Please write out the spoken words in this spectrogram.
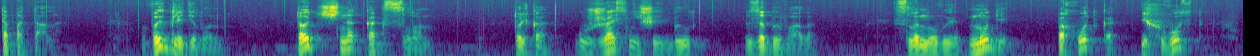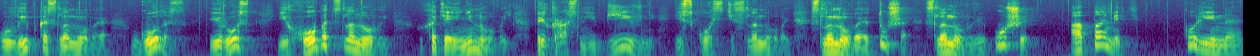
Топотала. Выглядел он точно как слон, только ужаснейший был забывала. Слоновые ноги, походка и хвост, улыбка слоновая, голос – и рост, и хобот слоновый, хотя и не новый, прекрасные бивни из кости слоновой, слоновая туша, слоновые уши, а память куриная,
